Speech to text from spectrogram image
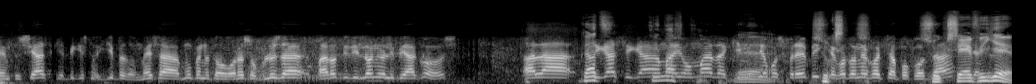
ενθουσιάστηκε, μπήκε στο γήπεδο μέσα, μου έπαιρνε το αγοράσω μπλούζα, παρότι δηλώνει Ολυμπιακός. Αλλά σιγά σιγά άμα η ομάδα κινηθεί ε, όπως πρέπει και εγώ τον έχω έτσι από κοντά. Σου ξέφυγε,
